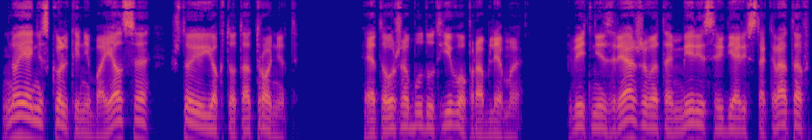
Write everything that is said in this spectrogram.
но я нисколько не боялся, что ее кто-то тронет. Это уже будут его проблемы, ведь не зря же в этом мире среди аристократов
